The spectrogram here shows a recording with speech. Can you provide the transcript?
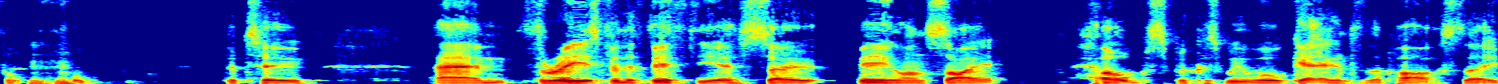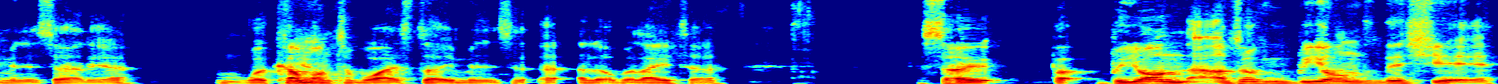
for, Mhm. for, for two. Um, three, it's for the fifth year. So being on site helps because we will get into the parks 30 minutes earlier. We'll come Yeah. on to why it's 30 minutes a, a little bit later. So, but beyond that, I'm talking beyond this year.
